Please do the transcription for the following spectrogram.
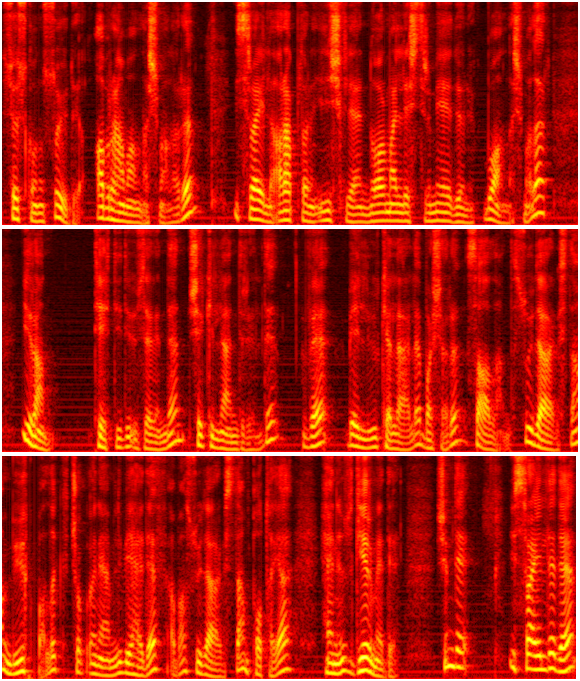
söz konusuydu. Abraham anlaşmaları, İsrail ile Arapların ilişkilerini normalleştirmeye dönük bu anlaşmalar İran tehdidi üzerinden şekillendirildi ve belli ülkelerle başarı sağlandı. Suudi Arabistan büyük balık çok önemli bir hedef ama Suudi Arabistan potaya henüz girmedi. Şimdi İsrail'de de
